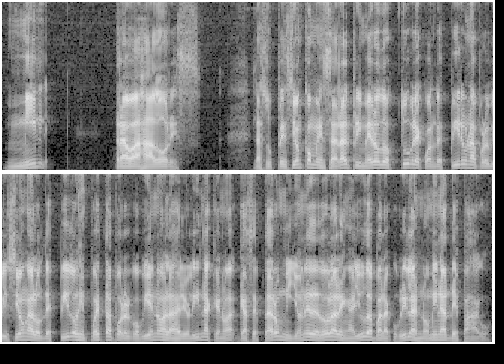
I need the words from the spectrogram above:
mil trabajadores. La suspensión comenzará el primero de octubre cuando expire una prohibición a los despidos impuestas por el gobierno a las aerolíneas que, no, que aceptaron millones de dólares en ayuda para cubrir las nóminas de pago.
